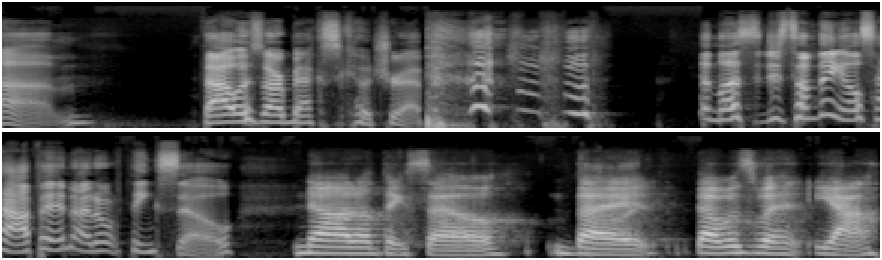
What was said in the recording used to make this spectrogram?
um, that was our Mexico trip. Unless did something else happen? I don't think so. No, I don't think so. But that was when, yeah.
